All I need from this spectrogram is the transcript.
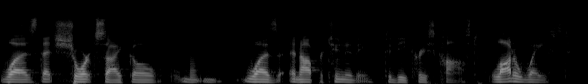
was that short cycle w- was an opportunity to decrease cost. A lot of waste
